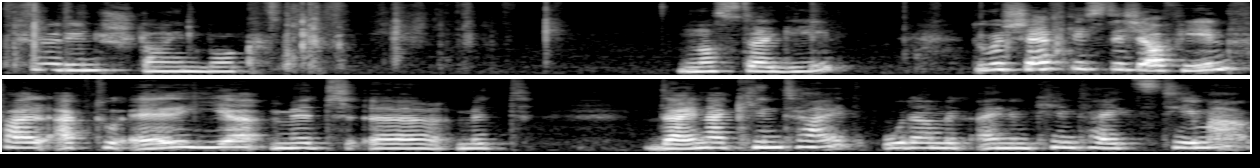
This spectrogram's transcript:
Für den Steinbock. Nostalgie. Du beschäftigst dich auf jeden Fall aktuell hier mit, äh, mit deiner Kindheit oder mit einem Kindheitsthema.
